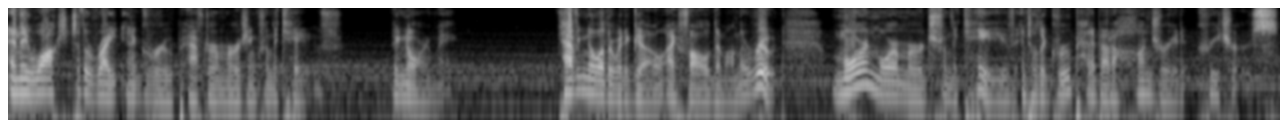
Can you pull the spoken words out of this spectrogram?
and they walked to the right in a group after emerging from the cave, ignoring me. Having no other way to go, I followed them on their route. More and more emerged from the cave until the group had about a hundred creatures.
